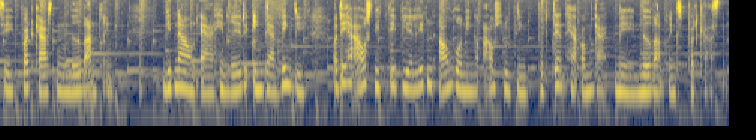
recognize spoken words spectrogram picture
Til podcasten Medvandring. Mit navn er Henriette Ingberg Winkel, og det her afsnit det bliver lidt en afrunding og afslutning på den her omgang med Medvandringspodcasten.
